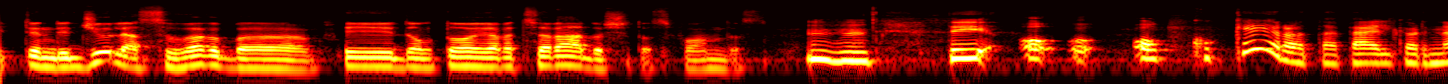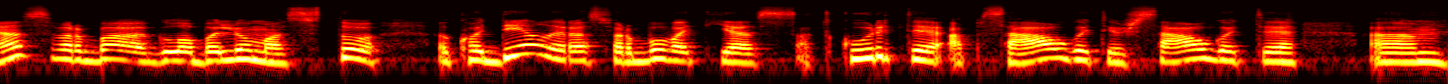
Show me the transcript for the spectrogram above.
itin didžiulę svarbą tai dėl to ir atsirado šitas fondas. Mhm. Tai o o o kokia yra ta pelkių ar ne svarba globaliu mastu? Kodėl yra svarbu vat jas atkurti apsaugoti išsaugoti? Am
